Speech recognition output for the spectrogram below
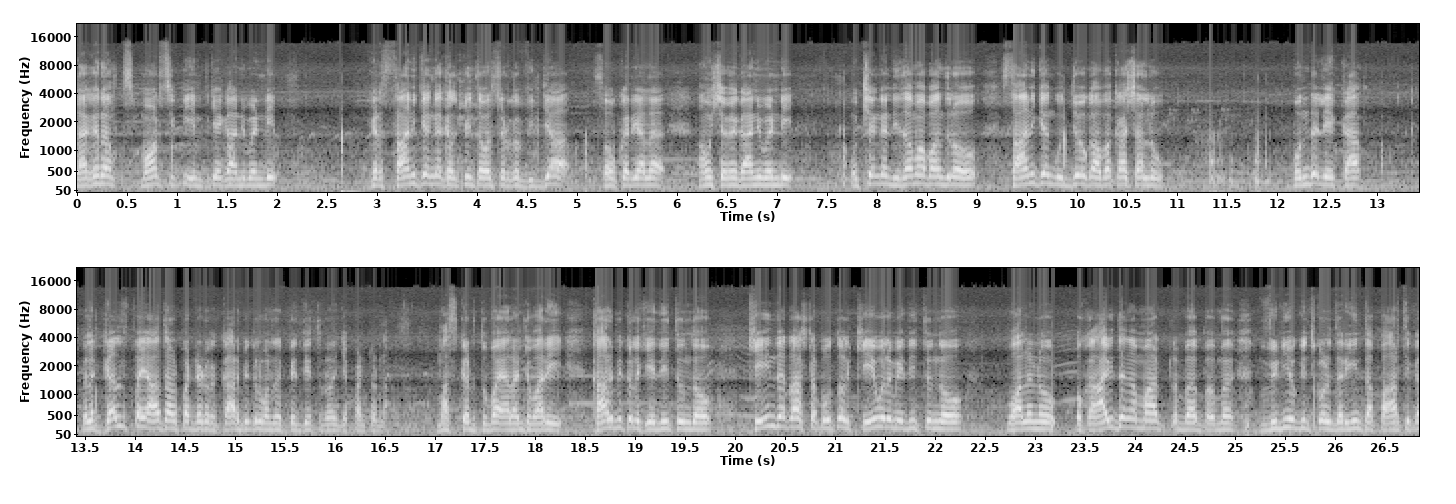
నగరం స్మార్ట్ సిటీ ఎంపికే కానివ్వండి ఇక్కడ స్థానికంగా కల్పించవలసిన ఒక విద్యా సౌకర్యాల అంశమే కానివ్వండి ముఖ్యంగా నిజామాబాద్లో స్థానికంగా ఉద్యోగ అవకాశాలు పొందలేక వీళ్ళ గల్ఫ్పై ఆధారపడ్డ ఒక కార్మికులు మన పెద్ద ఎత్తున చెప్పంటున్నా మస్కట్ దుబాయ్ అలాంటి వారి కార్మికులకు ఏదైతుందో కేంద్ర రాష్ట్ర ప్రభుత్వాలు కేవలం ఏదైతుందో వాళ్ళను ఒక ఆయుధంగా మాట్లా వినియోగించుకోవడం జరిగింది తప్ప ఆర్థిక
